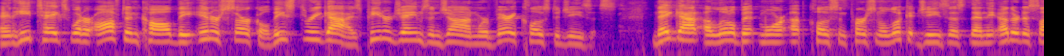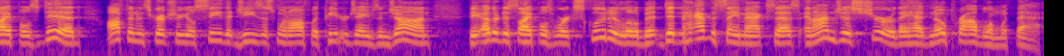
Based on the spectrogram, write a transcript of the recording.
and he takes what are often called the inner circle. These three guys, Peter, James, and John, were very close to Jesus. They got a little bit more up close and personal look at Jesus than the other disciples did. Often in Scripture, you'll see that Jesus went off with Peter, James, and John. The other disciples were excluded a little bit, didn't have the same access, and I'm just sure they had no problem with that.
